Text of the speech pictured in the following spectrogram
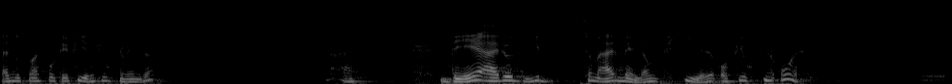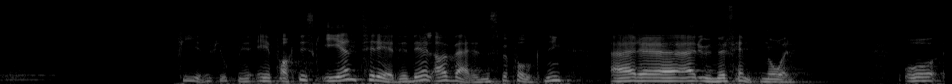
Er det noen som har vært borti 4-14-vinduet? Nei. Det er jo de som er mellom 4 og 14 år. 4, 14, er faktisk en tredjedel av verdens befolkning er, eh, er under 15 år. Og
